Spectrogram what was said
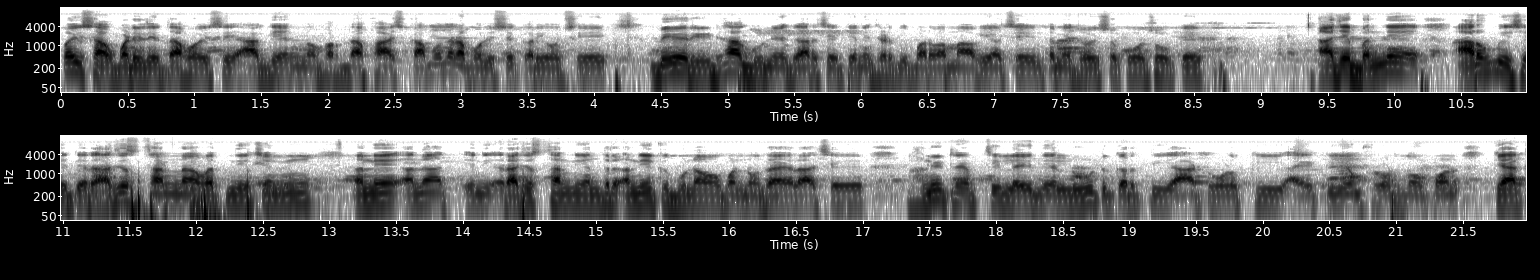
પૈસા ઉપાડી લેતા હોય છે, આ ગેંગનો પર્દાફાશ કાપોદરા પોલીસે કર્યો છે. બે રીઢા ગુનેગાર છે, તેને ઝડપી પાડવામાં આવ્યા છે. તમે જોઈ શકો છો કે આ જે બંને આરોપી છે તે રાજસ્થાનના વતની છે અને એની રાજસ્થાનની અંદર અનેક ગુનાઓ પણ નોંધાયેલા છે. હની ટ્રેપથી લઈને લૂંટ કરતી આ ટોળકી આ એટીએમ ફ્રોડનો પણ ક્યાંક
